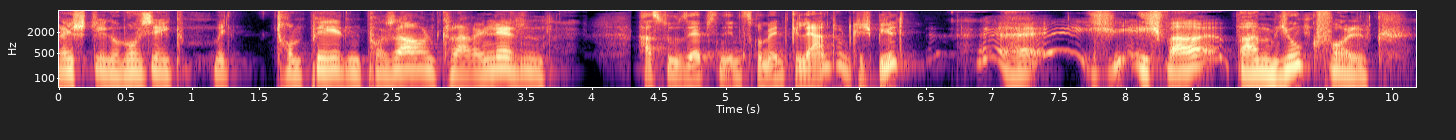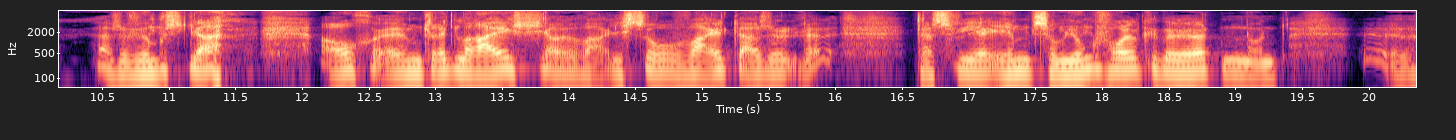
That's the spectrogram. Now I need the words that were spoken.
richtige Musik mit Trompeten, Posaunen, Klarinetten. Hast du selbst ein Instrument gelernt und gespielt? Ich, ich war beim Jungvolk. Also wir mussten ja auch im Dritten Reich, äh, war ich so weit, also äh, dass wir eben zum Jungvolk gehörten und äh,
